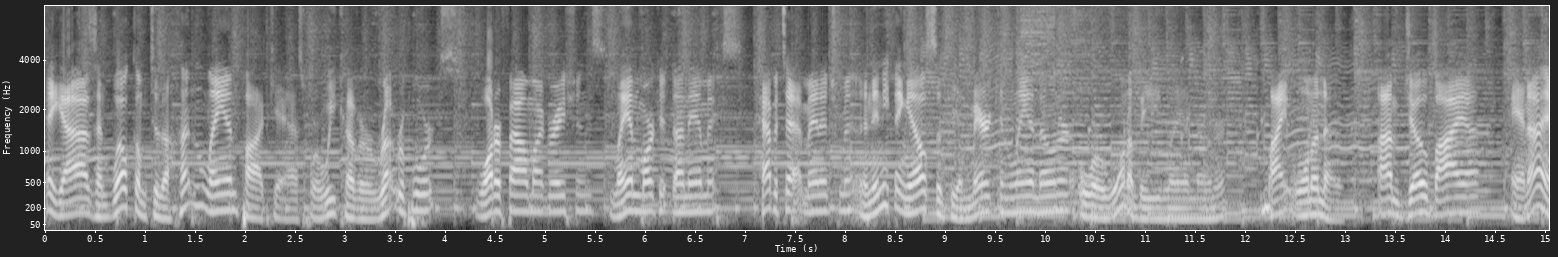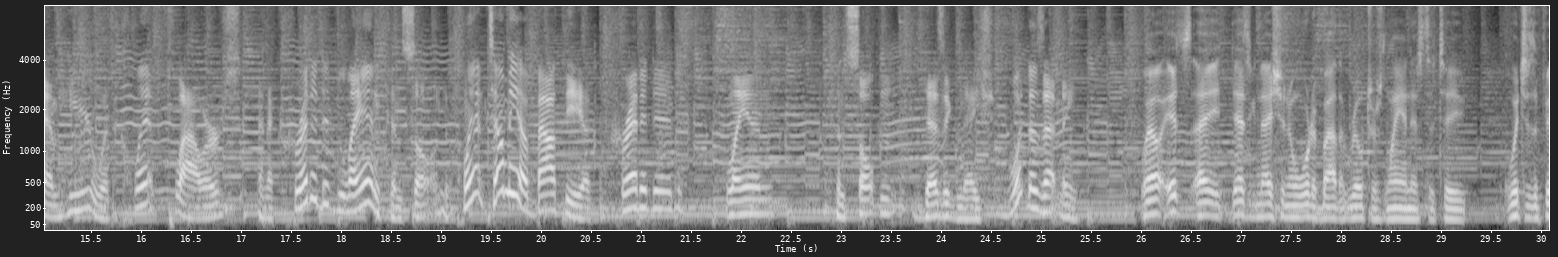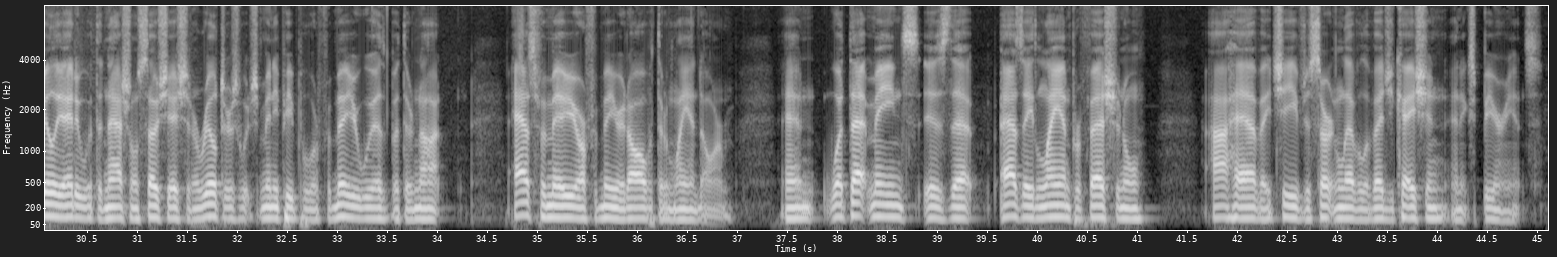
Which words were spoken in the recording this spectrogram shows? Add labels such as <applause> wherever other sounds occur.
Hey guys, and welcome to the Huntin' Land Podcast, where we cover rut reports, waterfowl migrations, land market dynamics, habitat management, and anything else that the American landowner or wannabe landowner might want to know. I'm Joe Baya, and I am here with Clint Flowers, an accredited land consultant. Clint, tell me about the accredited land consultant designation. What does that mean? Well, it's a designation awarded by the Realtors Land Institute which is affiliated with the National Association of Realtors, which many people are familiar with, but they're not as familiar or familiar at all with their land arm. And what that means is that as a land professional, I have achieved a certain level of education and experience.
